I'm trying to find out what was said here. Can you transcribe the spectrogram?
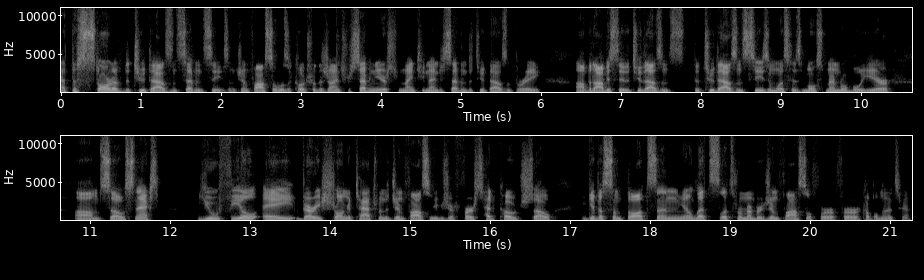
at the start of the 2007 season. Jim Fassel was a coach for the Giants for seven years, from 1997 to 2003. Uh, but obviously, the 2000 the 2000 season was his most memorable year. Um, so, Snacks, you feel a very strong attachment to Jim Fassel. He was your first head coach, so give us some thoughts and you know let's let's remember Jim Fassel for for a couple minutes here.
